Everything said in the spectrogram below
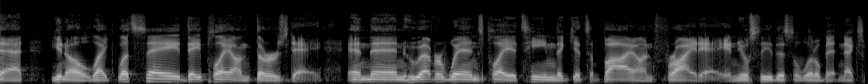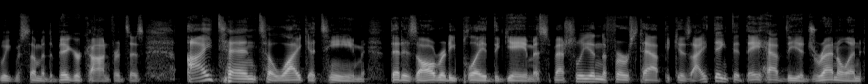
that you know like let's say they play on thursday and then whoever wins play a team that gets a bye on friday and you'll see this a little bit next week with some of the bigger conferences i tend to like a team that has already played the game especially in the first half because i think that they have the adrenaline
